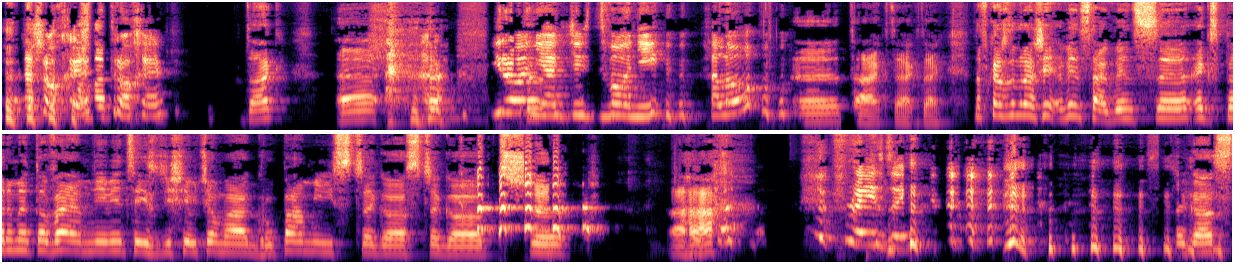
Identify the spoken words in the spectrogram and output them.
trochę, można... trochę. Tak? E, Ironia to... gdzieś dzwoni. Halo? E, tak, tak, tak. No w każdym razie, więc tak, więc eksperymentowałem mniej więcej z dziesięcioma grupami, z czego, z czego trzy. Aha. Phrasing. Z czego z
